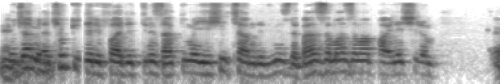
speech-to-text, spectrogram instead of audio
Yani... Hocam ya çok güzel ifade ettiniz. Aklıma Yeşilçam dediniz de ben zaman zaman paylaşırım. Ee,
